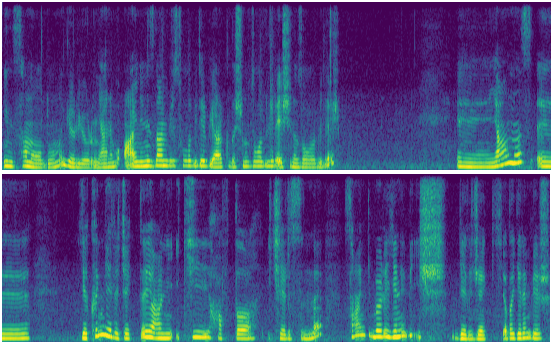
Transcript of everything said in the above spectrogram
insan olduğunu görüyorum. Yani bu ailenizden birisi olabilir, bir arkadaşınız olabilir, eşiniz olabilir. Ee, yalnız e, yakın gelecekte yani iki hafta içerisinde sanki böyle yeni bir iş gelecek ya da yeni bir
